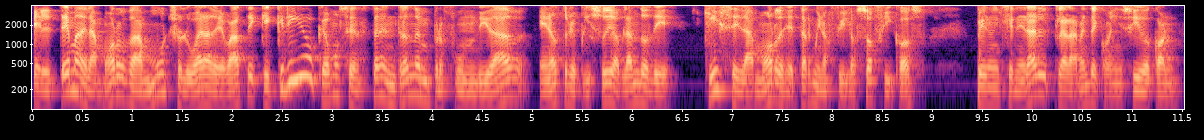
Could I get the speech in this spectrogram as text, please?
El tema del amor da mucho lugar a debate que creo que vamos a estar entrando en profundidad en otro episodio hablando de qué es el amor desde términos filosóficos, pero en general claramente coincido con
